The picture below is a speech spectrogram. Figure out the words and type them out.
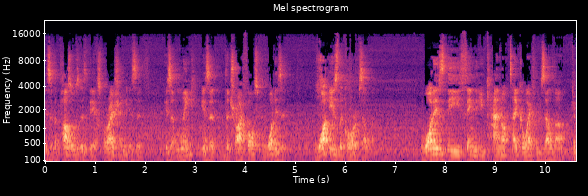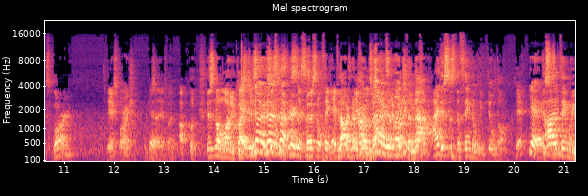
Is it the puzzles? Is it the exploration? Is it is it Link? Is it the Triforce? What is it? What is the core of Zelda? What is the thing that you cannot take away from Zelda? exploring. The exploration. Would you Yeah. say exploration? Uh, look, this is not a loaded question. no, no, this, is, no. this is a personal thing. No, Everyone, no, no, everyone's no, trying to no, like- not even that. I- this is the thing that we build on. Yeah. Yeah, This I is the thing we,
